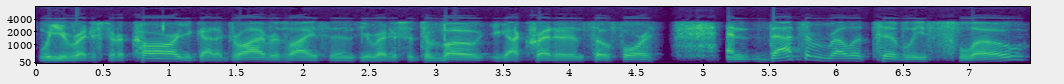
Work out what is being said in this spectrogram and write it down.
where you registered a car, you got a driver's license, you registered to vote, you got credit and so forth. And that's a relatively slow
